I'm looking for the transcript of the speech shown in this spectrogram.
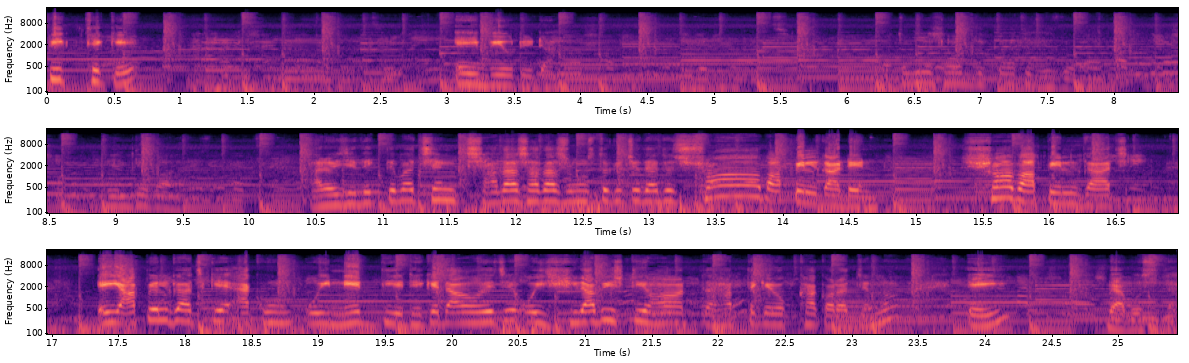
পিক থেকে এই বিউটিটা আর ওই যে দেখতে পাচ্ছেন, সাদা সাদা সমস্ত কিছু দেখা সব আপেল গার্ডেন, সব আপেল গাছ। এই আপেল গাছকে এখন ওই নেট দিয়ে ঢেকে দেওয়া হয়েছে, ওই শিলাবৃষ্টি হওয়ার হাত থেকে রক্ষা করার জন্য এই ব্যবস্থা।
